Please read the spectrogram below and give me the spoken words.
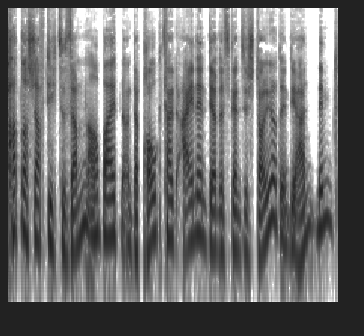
partnerschaftlich zusammenarbeiten und da braucht es halt einen, der das Ganze steuert, in die Hand nimmt,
